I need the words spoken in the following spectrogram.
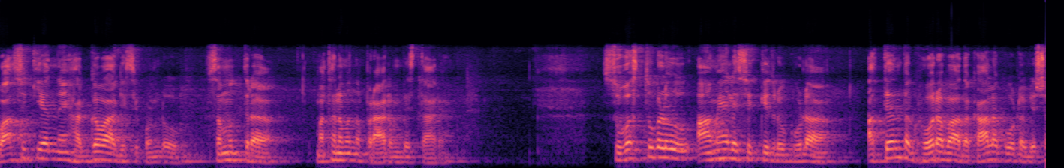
ವಾಸುಕಿಯನ್ನೇ ಹಗ್ಗವಾಗಿಸಿಕೊಂಡು ಸಮುದ್ರ ಮಥನವನ್ನು ಪ್ರಾರಂಭಿಸ್ತಾರೆ. ಸುವಸ್ತುಗಳು ಆಮೇಲೆ ಸಿಕ್ಕಿದರೂ ಕೂಡ ಅತ್ಯಂತ ಘೋರವಾದ ಕಾಲಕೂಟ ವಿಷ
